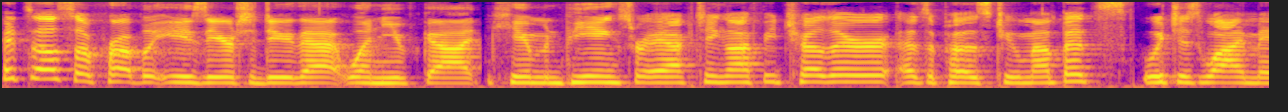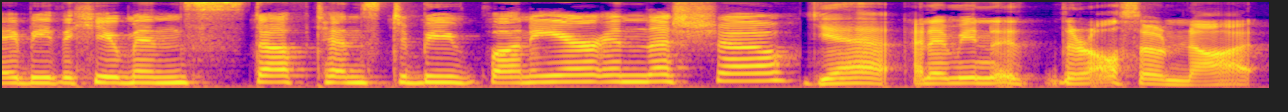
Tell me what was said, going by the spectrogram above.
It's also probably easier to do that when you've got human beings reacting off each other as opposed to Muppets, which is why maybe the humans stuff tends to be funnier in this show. Yeah, and I mean, it, they're also not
